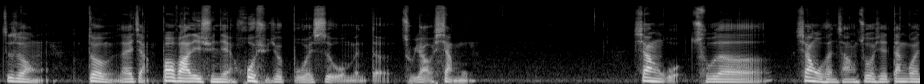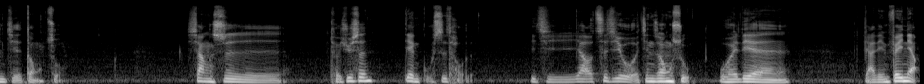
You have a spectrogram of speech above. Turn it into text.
这种对我们来讲，爆发力训练或许就不会是我们的主要项目。像我除了像我很常做一些单关节动作，像是腿屈伸、练股四头的，以及要刺激我的肩中束，我会练哑铃飞鸟，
